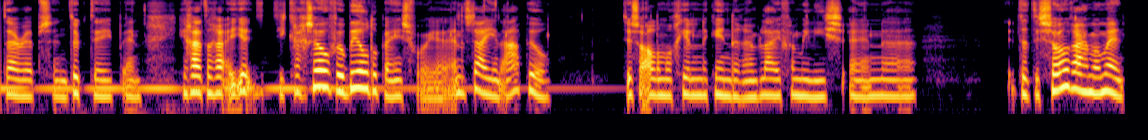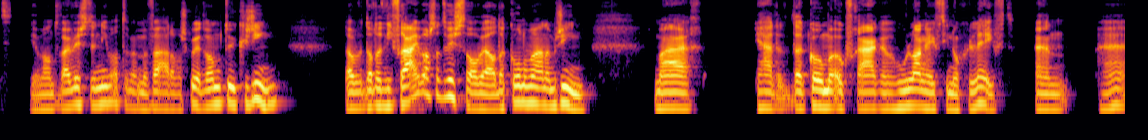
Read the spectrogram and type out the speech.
tijrips en duct tape. En je, gaat er, je krijgt zoveel beelden opeens voor je. En dan sta je in Apel tussen allemaal gillende kinderen en blij families. En uh, dat is zo'n raar moment. Ja, want wij wisten niet wat er met mijn vader was gebeurd. We hadden natuurlijk gezien dat, dat het niet vrij was, dat wisten we al wel. Dat konden we aan hem zien. Maar ja, dan komen ook vragen, hoe lang heeft hij nog geleefd? En hè,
